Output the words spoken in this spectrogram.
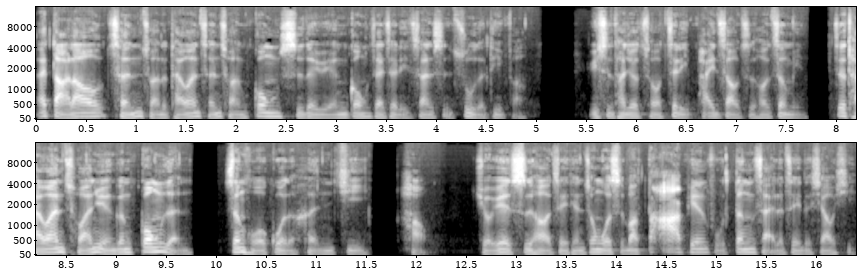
来打捞沉船的台湾沉船公司的员工在这里暂时住的地方，于是他就说这里拍照之后证明这台湾船员跟工人生活过的痕迹。好，九月四号这天，《中国时报》大篇幅登载了这个消息，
